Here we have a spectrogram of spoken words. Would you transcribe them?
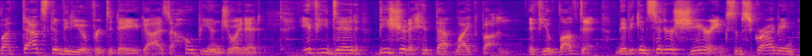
But that's the video for today, guys. I hope you enjoyed it. If you did, be sure to hit that like button. If you loved it, maybe consider sharing, subscribing,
